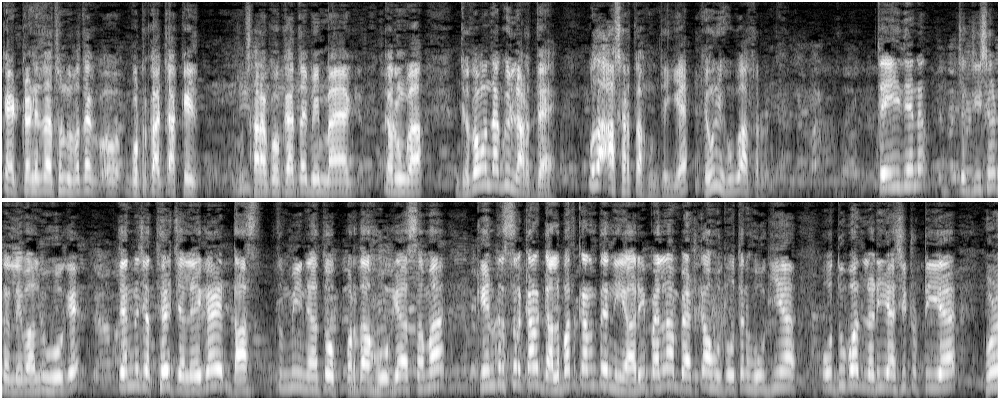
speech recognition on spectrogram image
ਕੈਪਟਨ ਨੇ ਤਾਂ ਤੁਹਾਨੂੰ ਪਤਾ ਗੁਟਕਾ ਚੱਕ ਕੇ ਸਾਰਾ ਕੁਝ ਕਹਿੰਦਾ ਵੀ ਮੈਂ ਕਰੂੰਗਾ। ਜਦੋਂ ਬੰਦਾ ਕੋਈ ਲੜਦਾ ਹੈ, ਉਹਦਾ ਅਸਰ ਤਾਂ ਹੁੰਦਾ ਹੀ ਹੈ, ਕਿਉਂ ਨਹੀਂ ਹੋਊਗਾ ਅਸਰ ਹੁੰਦਾ? 23 ਦਿਨ ਜਗਜੀਤ ਸਿੰਘ ਡੱਲੇਵਾਲ ਨੂੰ ਹੋ ਗਏ, ਤਿੰਨ ਜੱਥੇ ਚਲੇ ਗਏ 10 ਮਹੀਨਿਆਂ ਤੋਂ ਉੱਪਰ ਦਾ ਹੋ ਗਿਆ ਸਮਾਂ। ਕੇਂਦਰ ਸਰਕਾਰ ਗੱਲਬਾਤ ਕਰਨ ਤੇ ਨਹੀਂ ਆ ਰਹੀ, ਪਹਿਲਾਂ ਬੈਠਕਾਂ ਹੋ ਦੋ ਤਿੰਨ ਹੋ ਗਈਆਂ ਉਸ ਤੋਂ ਬਾਅਦ ਲੜੀ ਐਸੀ ਟੁੱਟੀ ਹੈ। ਹੁਣ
